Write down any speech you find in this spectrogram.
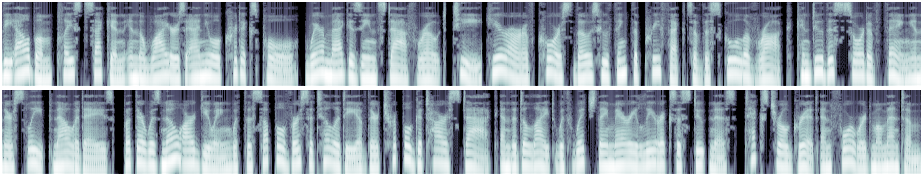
The album placed second in The Wire's annual critics poll, where magazine staff wrote T Here are of course those who think the prefects of the School of Rock can do this sort of thing in their sleep nowadays, but there was no arguing with the supple versatility of their triple guitar stack and the delight with which they marry lyrics astuteness, textural grit and forward momentum.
